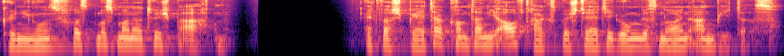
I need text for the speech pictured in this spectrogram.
Kündigungsfrist muss man natürlich beachten. Etwas später kommt dann die Auftragsbestätigung des neuen Anbieters.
